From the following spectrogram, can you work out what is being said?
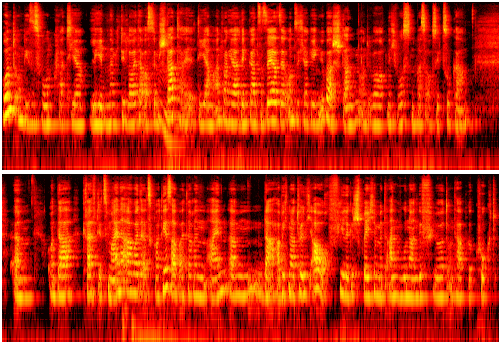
rund um dieses Wohnquartier leben, nämlich die Leute aus dem hm. Stadtteil, die am Anfang ja dem Ganzen sehr, sehr unsicher gegenüberstanden und überhaupt nicht wussten, was auf sie zukam. Ähm, und da greift jetzt meine Arbeit als Quartiersarbeiterin ein. Ähm, da habe ich natürlich auch viele Gespräche mit Anwohnern geführt und habe geguckt,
